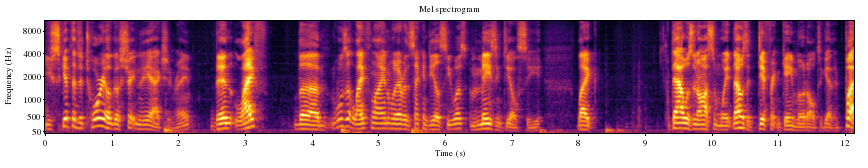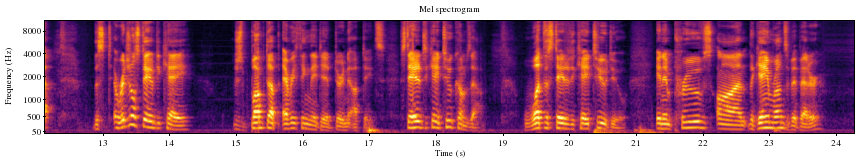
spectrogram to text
you skip the tutorial, go straight into the action, right? Then Life, the, what was it, Lifeline, whatever the second DLC was? Amazing DLC. Like, that was an awesome way. That was a different game mode altogether. But the original State of Decay just bumped up everything they did during the updates. State of Decay 2 comes out. What does State of Decay 2 do? It improves on the game runs a bit better,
